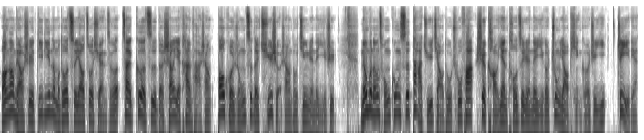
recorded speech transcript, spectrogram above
王刚表示，滴滴那么多次要做选择，在各自的商业看法上，包括融资的取舍上，都惊人的一致。能不能从公司大局角度出发，是考验投资人的一个重要品格之一。这一点，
